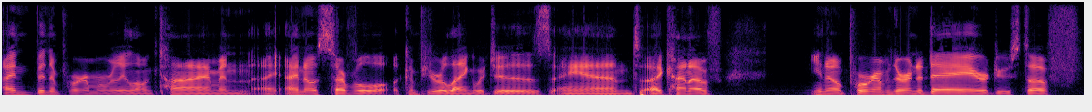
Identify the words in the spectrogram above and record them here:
I've been a programmer a really long time and I, I know several computer languages and I kind of, you know, program during the day or do stuff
